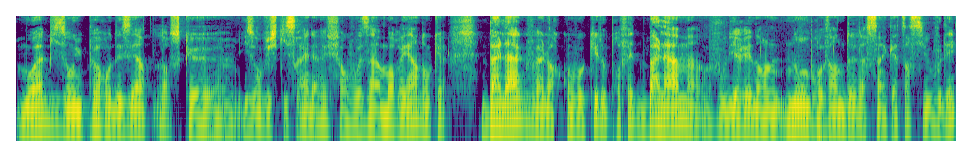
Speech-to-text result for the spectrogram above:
Moab, ils ont eu peur au désert lorsque euh, ils ont vu ce qu'Israël avait fait aux voisins amoréens. Donc Balak va leur convoquer le prophète Balaam, vous lirez dans le nombre 22, verset 14 si vous voulez.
